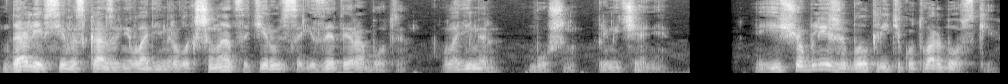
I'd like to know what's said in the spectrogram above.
Далее все высказывания Владимира Лакшина цитируются из этой работы. Владимир Бушин. Примечание. Еще ближе был критику Твардовский.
